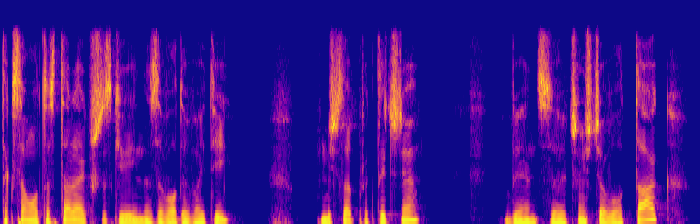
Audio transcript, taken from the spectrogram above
Tak samo testera jak wszystkie inne zawody w IT. Myślę praktycznie. Więc e, częściowo tak,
